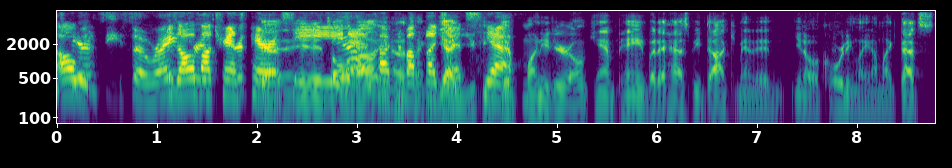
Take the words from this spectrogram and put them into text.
always- transparency. so right, He's all about Transparency. Yeah, it's all and about, you talking know, about it's like, yeah, you can yeah. give money to your own campaign, but it has to be documented, you know, accordingly. I'm like, that's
